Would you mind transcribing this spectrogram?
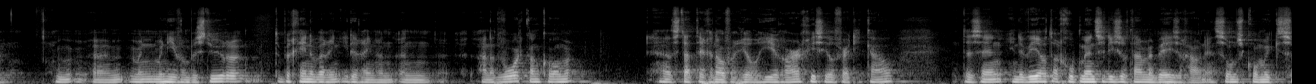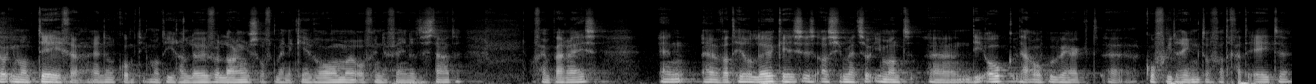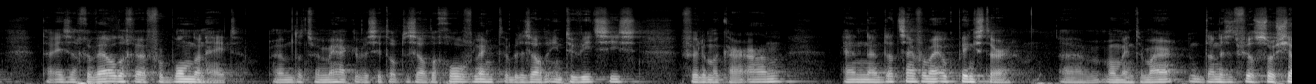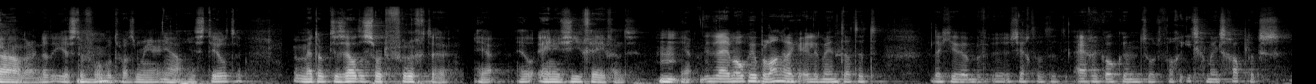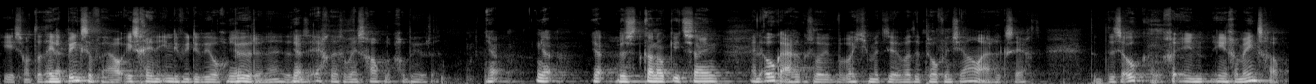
manier van besturen te beginnen, waarin iedereen een, een, aan het woord kan komen. Eh, Het staat tegenover heel hiërarchisch, heel verticaal. Er zijn in de wereld een groep mensen die zich daarmee bezighouden. En soms kom ik zo iemand tegen. En dan komt iemand hier in Leuven langs, of ben ik in Rome, of in de Verenigde Staten, of in Parijs. En eh, wat heel leuk is, is als je met zo iemand eh, die ook daarover werkt, koffie drinkt of wat gaat eten, daar is een geweldige verbondenheid. Omdat we merken, we zitten op dezelfde golflengte, hebben dezelfde intuïties, vullen elkaar aan. En dat zijn voor mij ook Pinkster ehm, momenten. Maar dan is het veel socialer. Dat eerste Mhm. voorbeeld was meer in, Ja. in stilte. Met ook dezelfde soort vruchten. Ja, heel energiegevend. Hm. Ja. Het lijkt me ook een heel belangrijk element dat, het, dat je eh, zegt dat het eigenlijk ook een soort van iets gemeenschappelijks is. Want dat hele Ja. Pinksterverhaal is geen individueel gebeuren. Hè? Dat Ja. is echt een gemeenschappelijk gebeuren. Ja, dus het kan ook iets zijn. En ook eigenlijk, sorry, wat, je met, de- wat de provinciaal eigenlijk zegt, dat is ook in, in gemeenschap.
